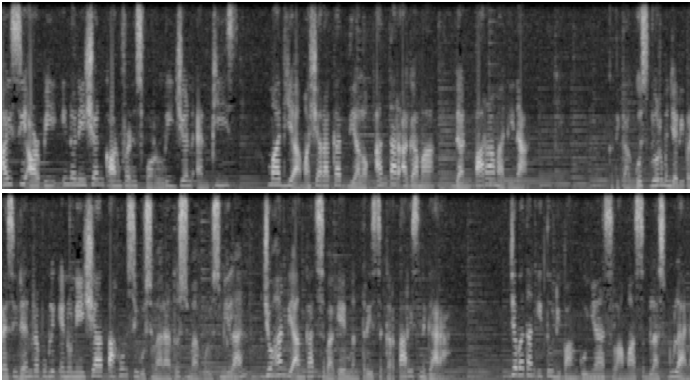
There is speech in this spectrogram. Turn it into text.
ICRP Indonesian Conference for Religion and Peace, Madia Masyarakat Dialog Antar Agama, dan Para Madinah Ketika Gus Dur menjadi Presiden Republik Indonesia tahun 1999, Johan diangkat sebagai Menteri Sekretaris Negara. Jabatan itu dipangkunya selama 11 bulan.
